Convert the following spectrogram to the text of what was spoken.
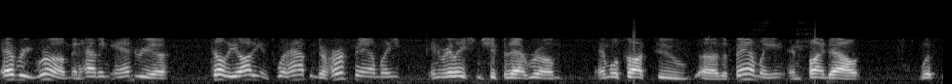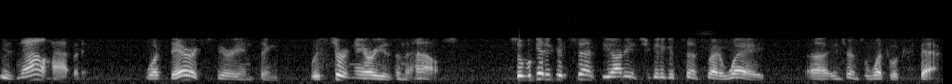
every room, and having Andrea tell the audience what happened to her family in relationship to that room, and we'll talk to uh, the family and find out what is now happening, what they're experiencing with certain areas in the house. So we'll get a good sense. The audience should get a good sense right away uh, in terms of what to expect.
